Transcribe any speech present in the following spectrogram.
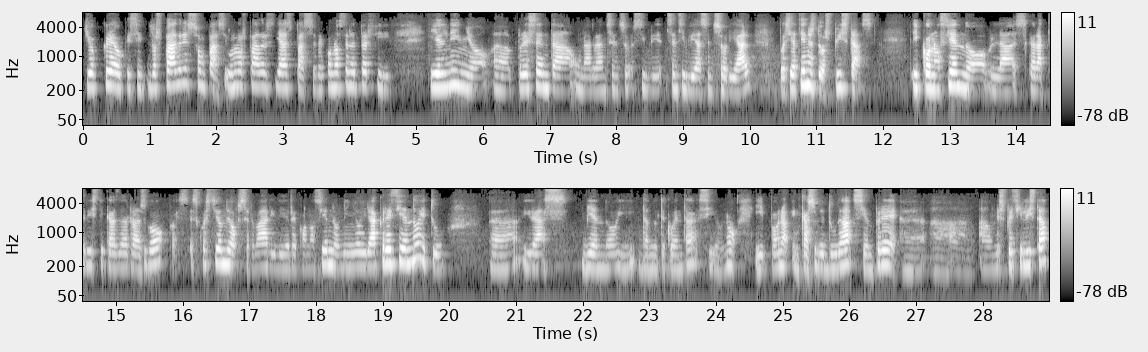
yo creo que si los padres son paz, uno de los padres ya es paz, se reconocen el perfil y el niño uh, presenta una gran sensibilidad sensorial, pues ya tienes dos pistas. Y conociendo las características del rasgo, pues es cuestión de observar y de ir reconociendo. El niño irá creciendo y tú uh, irás viendo y dándote cuenta sí o no. Y bueno, en caso de duda, siempre eh, a, a, un especialista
